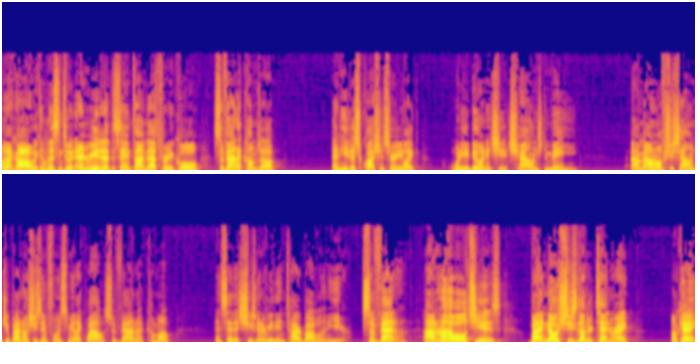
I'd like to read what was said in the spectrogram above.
We're like, oh, we can listen to it and read it at the same time. That's pretty cool. Savannah comes up, and he just questions her, you like, what are you doing? And she challenged me. I, mean, I don't know if she challenged you, but I know she's influenced me. Like, wow, Savannah, come up and say that she's going to read the entire Bible in a year. Savannah. I don't know how old she is, but I know she's under 10, right? Okay?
